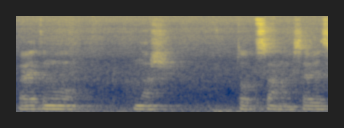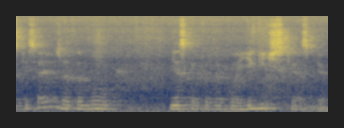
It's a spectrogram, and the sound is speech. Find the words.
Поэтому наш тот самый Советский Союз, это был несколько такой йогический аспект,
